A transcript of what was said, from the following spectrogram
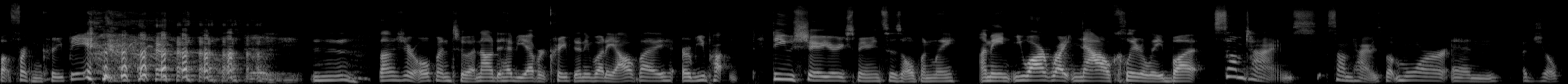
but freaking creepy. That was really neat. Mhm. As long as you're open to it. Now, have you ever creeped anybody out by, or you pro- do you share your experiences openly? I mean, you are right now, clearly, but sometimes, sometimes, but more in a joke.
